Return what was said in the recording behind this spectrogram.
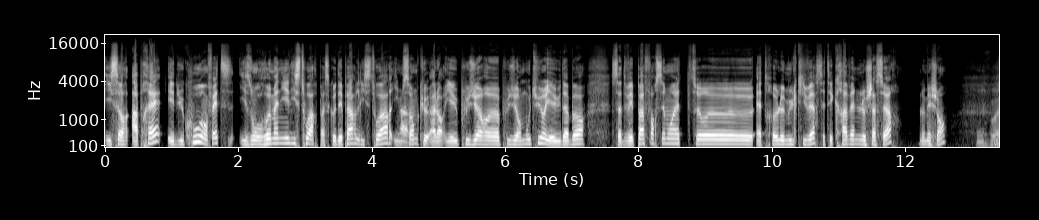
il sort après et du coup en fait ils ont remanié l'histoire parce qu'au départ l'histoire il me Ah. semble que alors il y a eu plusieurs euh, plusieurs moutures. Il y a eu d'abord ça devait pas forcément être euh, être le multivers c'était Kraven le chasseur le méchant Ouais.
